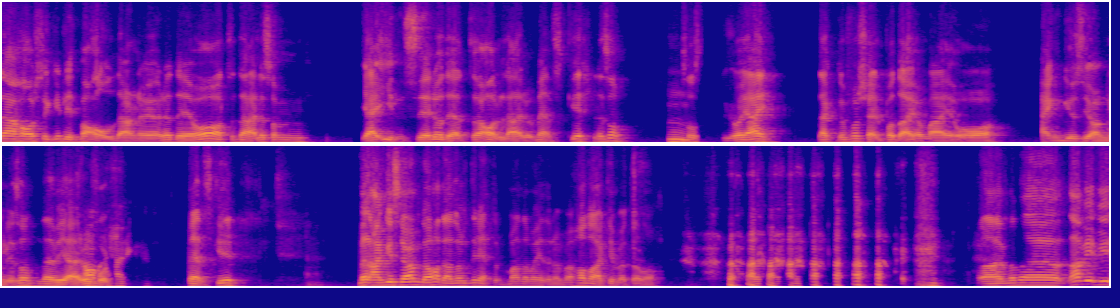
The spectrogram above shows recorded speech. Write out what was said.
det har sikkert litt med alderen å gjøre, det òg. At det er liksom Jeg innser jo det at alle er jo mennesker, liksom. Mm. Sånn som du og jeg. Det er ikke noe forskjell på deg og meg og Angus Young, liksom. Vi er jo fortsatt mennesker. Men Angus Young, da hadde jeg nok drept på meg, det må jeg innrømme. Han har jeg ikke møtt ennå. nei, men eh, nei, vi, vi,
